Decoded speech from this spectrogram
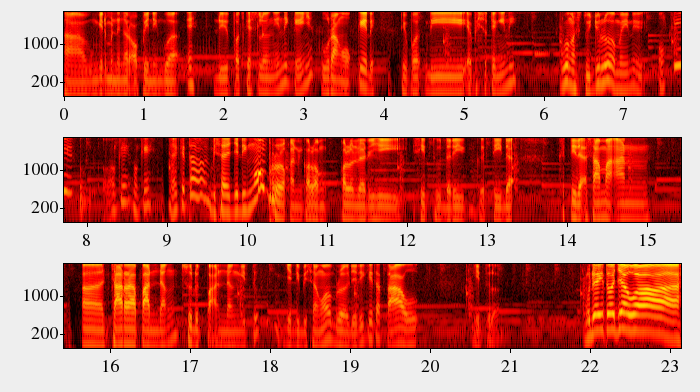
uh, mungkin mendengar opini gue eh di podcast lo yang ini kayaknya kurang oke okay deh. Di di episode yang ini gue nggak setuju lo sama ini. Oke okay, oke okay, oke. Okay. nah kita bisa jadi ngobrol kan kalau kalau dari situ dari ketidak ketidaksamaan uh, cara pandang sudut pandang gitu jadi bisa ngobrol. Jadi kita tahu gitu loh. Udah itu aja. Wah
